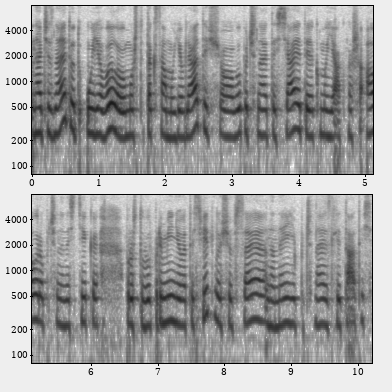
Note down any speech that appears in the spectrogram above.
наче, знаєте, от уявила, ви можете так само уявляти, що ви починаєте сяяти як маяк. Ваша аура почне настільки просто випромінювати світло, що все на неї починає злітатися.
